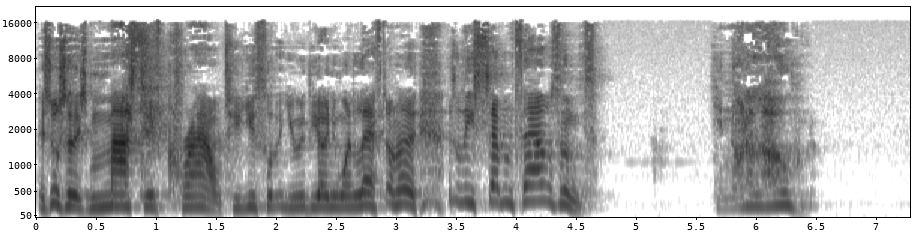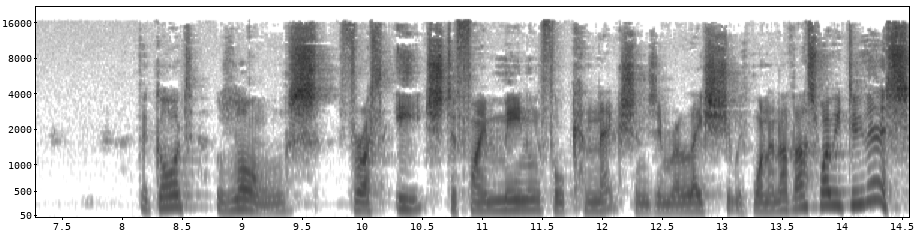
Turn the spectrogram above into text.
There's also this massive crowd who you thought that you were the only one left. Oh no, there's at least 7,000. You're not alone. That God longs for us each to find meaningful connections in relationship with one another. That's why we do this.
